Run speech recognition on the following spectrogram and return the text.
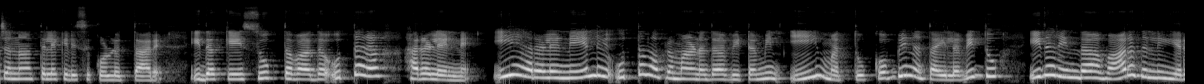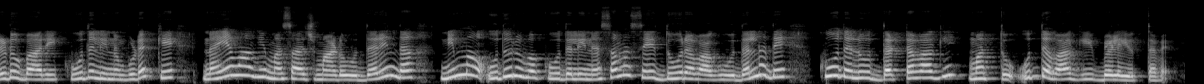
ಜನ ತಲೆಕೆಡಿಸಿಕೊಳ್ಳುತ್ತಾರೆ. ಇದಕ್ಕೆ ಸೂಕ್ತವಾದ ಉತ್ತರ ಹರಳೆಣ್ಣೆ. ಈ ಹರಳೆಣ್ಣೆಯಲ್ಲಿ ಉತ್ತಮ ಪ್ರಮಾಣದ ವಿಟಮಿನ್ ಇ ಮತ್ತು ಕೊಬ್ಬಿನ ತೈಲವಿದ್ದು ಇದರಿಂದ ವಾರದಲ್ಲಿ ಎರಡು ಬಾರಿ ಕೂದಲಿನ ಬುಡಕ್ಕೆ ನಯವಾಗಿ ಮಸಾಜ್ ಮಾಡುವುದರಿಂದ ನಿಮ್ಮ ಉದುರುವ ಕೂದಲಿನ ಸಮಸ್ಯೆ ದೂರವಾಗುವುದಲ್ಲದೆ ಕೂದಲು ದಟ್ಟವಾಗಿ ಮತ್ತು ಉದ್ದವಾಗಿ ಬೆಳೆಯುತ್ತವೆ.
